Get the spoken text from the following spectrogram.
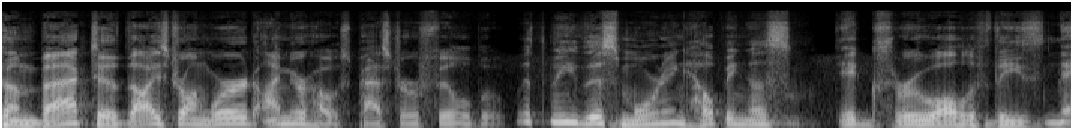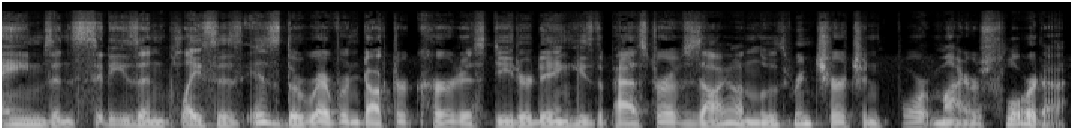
Welcome back to Thy Strong Word. I'm your host, Pastor Phil Booe. With me this morning, helping us dig through all of these names and cities and places, is the Reverend Dr. Curtis Deterding. He's the pastor of Zion Lutheran Church in Fort Myers, Florida.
